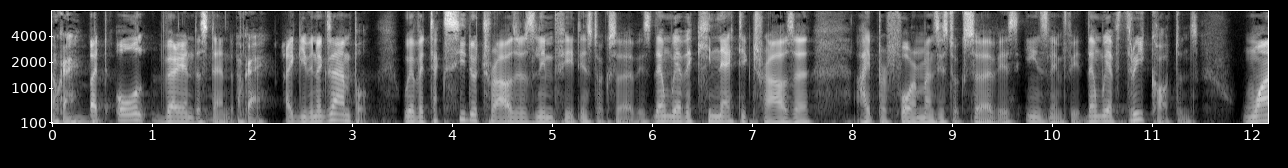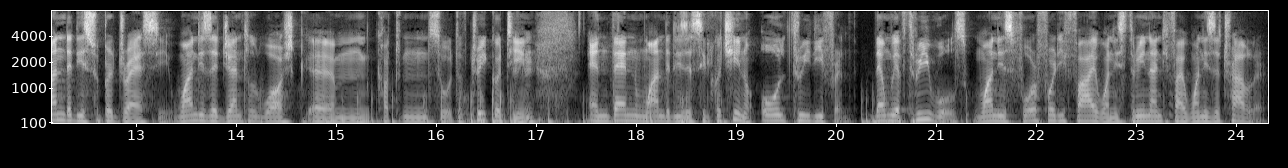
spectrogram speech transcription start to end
Okay. but all very understandable. Okay. I give you an example. We have a tuxedo trouser slim fit in stock service. Then we have a kinetic trouser high performance in stock service in slim fit. Then we have three cottons. One that is super dressy, one is a gentle wash um, cotton sort of tricotine, and then one that is a silcocino, all three different. Then we have three wools. One is 445, one is 395, one is a traveler.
